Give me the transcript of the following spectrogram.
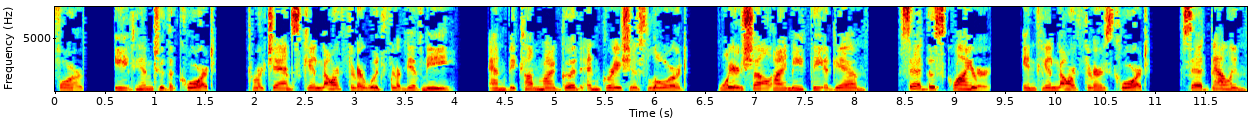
for, eat him to the court, perchance King Arthur would forgive me, and become my good and gracious lord. Where shall I meet thee again? said the squire. In King Arthur's court, said Balin.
